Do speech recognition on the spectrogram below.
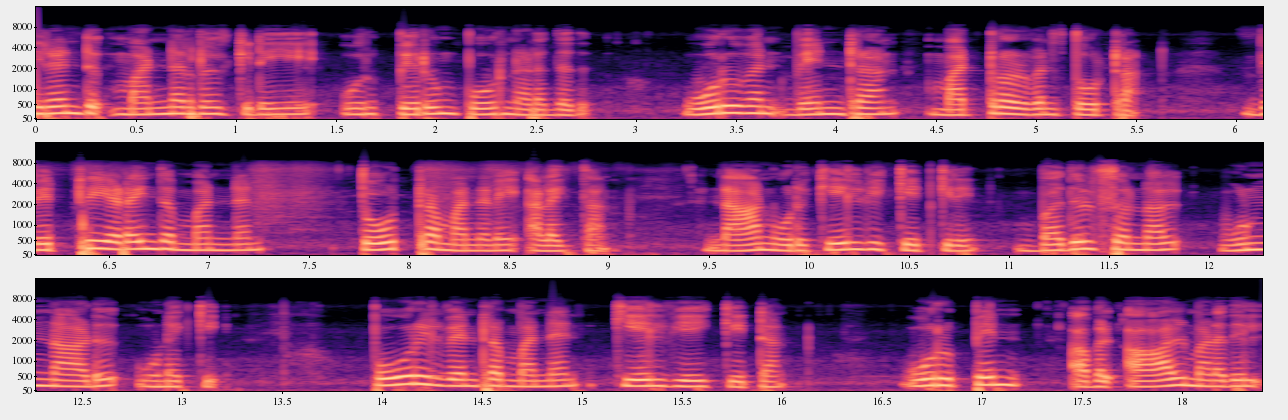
இரண்டு மன்னர்களுக்கிடையே ஒரு பெரும் போர் நடந்தது. ஒருவன் வென்றான் மற்றொருவன் தோற்றான். வெற்றியடைந்த மன்னன் தோற்ற மன்னனை அழைத்தான். நான் ஒரு கேள்வி கேட்கிறேன் பதில் சொன்னால் உன் நாடு உனக்கே. போரில் வென்ற மன்னன் கேள்வியை கேட்டான். ஒரு பெண் அவள் ஆழ்மனதில்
